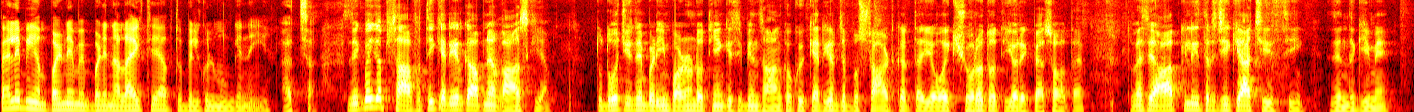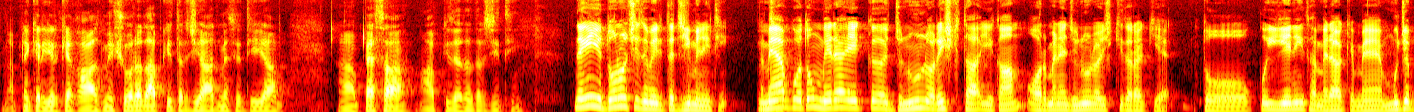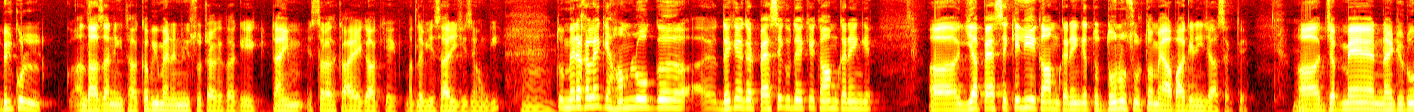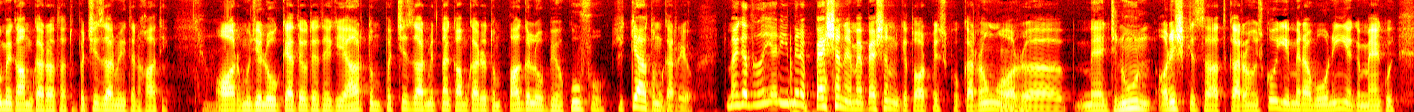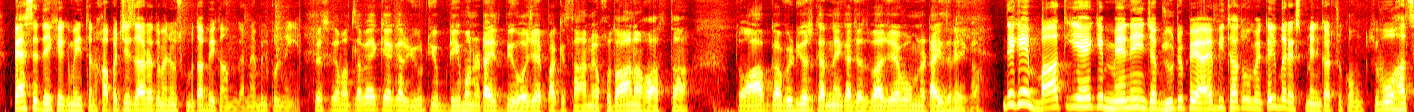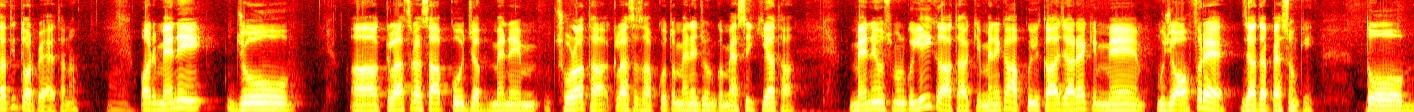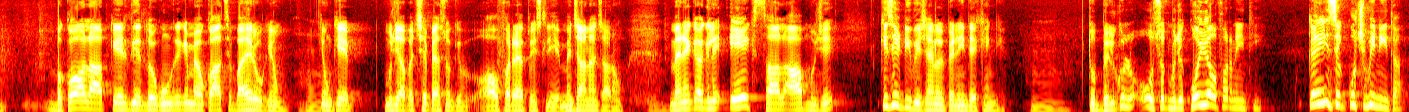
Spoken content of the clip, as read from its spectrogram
पहले भी हम पढ़ने में बड़े नालायक थे अब तो बिल्कुल मुमकिन नहीं है। अच्छा। सदीक भाई जब सहाफ़ती करियर का आपने आगाज़ किया तो दो चीज़ें बड़ी इंपॉर्टेंट होती हैं। किसी भी इंसान का कोई करियर जब वो स्टार्ट करता है या वो एक शोहरत होती है और एक पैसा होता है। तो वैसे आपके लिए तरजीह क्या चीज़ थी ज़िंदगी में? अपने करियर के आगाज़ में शोहरत आपकी तरजीहत में से थी या पैसा आपकी ज़्यादा तरजीह थी? नहीं ये दोनों चीज़ें मेरी तरजीह में नहीं थी। अच्छा। मैं आपको बताऊँ मेरा एक जुनून और इश्क था ये काम और मैंने जुनून और इश्क की तरह किया है। तो कोई ये नहीं था मेरा कि मैं मुझे बिल्कुल अंदाज़ा नहीं था। कभी मैंने नहीं सोचा था कि एक टाइम इस तरह का आएगा कि मतलब ये सारी चीज़ें होंगी। तो मेरा ख्याल है कि हम लोग देखें अगर पैसे को देख के काम करेंगे या पैसे के लिए काम करेंगे तो दोनों सूरतों में आप आगे नहीं जा सकते। जब मैं 92 में काम कर रहा था तो पच्चीस हज़ार मेरी तनख्वाह थी। और मुझे लोग कहते होते थे कि यार तुम पच्चीस हज़ार में इतना काम कर रहे हो तुम पागल हो बेवकूफ़ हो कि क्या तुम कर रहे हो? तो मैं कहता था यार ये मेरा पैशन है मैं पैशन के तौर पर इसको कर रहा हूँ और आ, मैं जुनून और इश्क के साथ कर रहा हूँ इसको। ये मेरा वो नहीं है कि मैं कोई पैसे देखे कि मेरी तनख्वाह पच्चीस हज़ार है तो मैंने उसके मुताबिक काम करना है। बिल्कुल नहीं है। तो इसका मतलब है कि अगर यूट्यूब डीमोनेटाइज भी हो जाए पाकिस्तान में खुदा ना खास्ता तो आपका वीडियोस करने का जज्बा जो है वो मोनेटाइज रहेगा। देखें, बात यह है कि मैंने जब यूट्यूब पे आया भी था तो मैं कई बार एक्सप्लेन कर चुका हूँ कि वो हादसाती तौर पे आया था ना। और मैंने जो क्लासरा साहब को जब मैंने छोड़ा था, क्लासरा साहब को तो मैंने जो उनको मैसेज किया था, मैंने उसमें उनको यही कहा था कि, मैंने कहा, आपको ये कहा जा रहा है कि मैं, मुझे ऑफ़र है ज़्यादा पैसों की। तो बकौल आपके इर्द गिर्द लोगों के कि मैं औकात से बाहर हो गया हूँ, क्योंकि मुझे अब अच्छे पैसों की ऑफ़र है तो इसलिए मैं जाना चाह रहा हूँ। मैंने कहा, अगले एक साल आप मुझे किसी टीवी चैनल पे नहीं देखेंगे। तो बिल्कुल उस वक्त मुझे कोई ऑफ़र नहीं थी। कहीं से कुछ भी नहीं था।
